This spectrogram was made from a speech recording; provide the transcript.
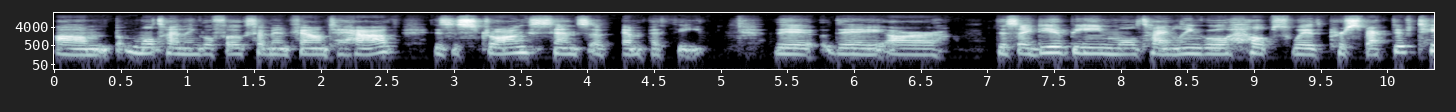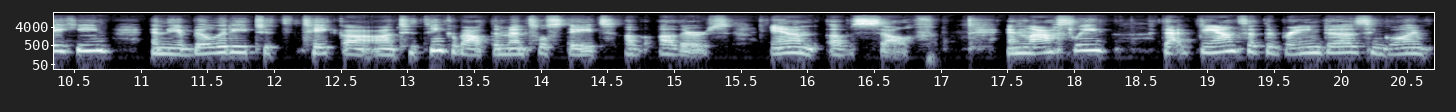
um, multilingual folks have been found to have is a strong sense of empathy. They, they are this idea of being multilingual helps with perspective taking and the ability to take uh, uh to think about the mental states of others and of self. And lastly, that dance that the brain does and going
